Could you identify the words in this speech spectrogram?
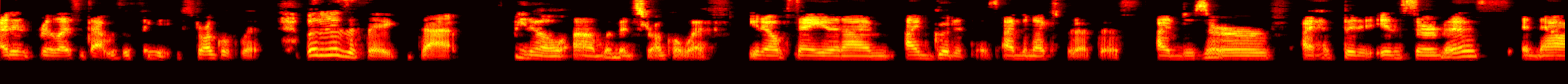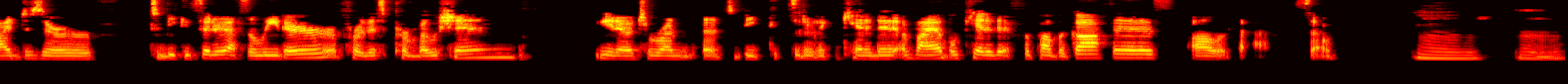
I didn't realize that that was a thing that you struggled with, but it is a thing that, you know, um, women struggle with, you know, saying that I'm, I'm good at this. I'm an expert at this. I deserve, I have been in service and now I deserve to be considered as a leader for this promotion, you know, to run, uh, to be considered a candidate, a viable candidate for public office, all of that. So. Mm, mm,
